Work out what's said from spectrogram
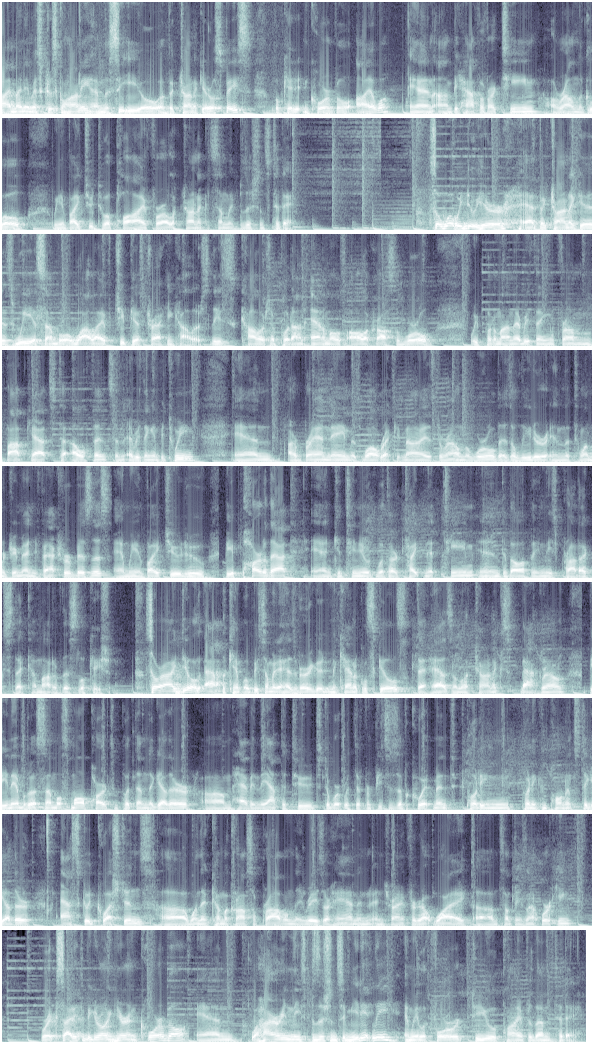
Hi, my name is Chris Kohani. I'm the CEO of Vectronic Aerospace, located in Coralville, Iowa. And on behalf of our team around the globe, we invite you to apply for our electronic assembly positions today. So what we do here at Vectronic is we assemble wildlife GPS tracking collars. These collars are put on animals all across the world. We put them on everything from bobcats to elephants and everything in between. And our brand name is well recognized around the world as a leader in the telemetry manufacturer business. And we invite you to be a part of that and continue with our tight-knit team in developing these products that come out of this location. So our ideal applicant would be somebody that has very good mechanical skills, that has an electronics background, being able to assemble small parts and put them together, um, having the aptitudes to work with different pieces of equipment, putting, putting components together, ask good questions. Uh, when they come across a problem, they raise their hand and, and try and figure out why um, something's not working. We're excited to be growing here in Coralville and we're hiring these positions immediately and we look forward to you applying for them today.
